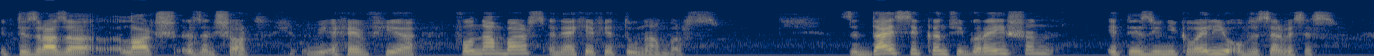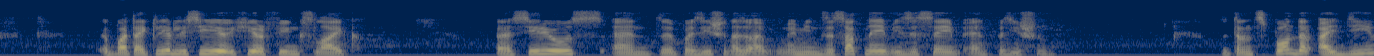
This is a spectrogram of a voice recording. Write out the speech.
it is rather large than short. We have here four numbers and I have here two numbers. The DiSEqC configuration it is unique value of the services. But I clearly see here things like uh, Sirius and the position as I mean the sat name is the same and position. The transponder ID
